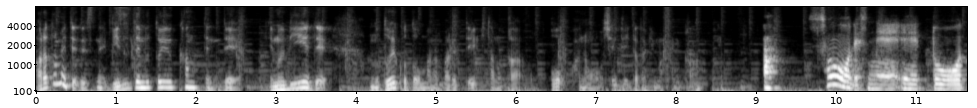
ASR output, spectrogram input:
改めてですねビズデブという観点で MBA であのどういうことを学ばれてきたのかをあの教えていただけませんか？あそうですね、えーと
